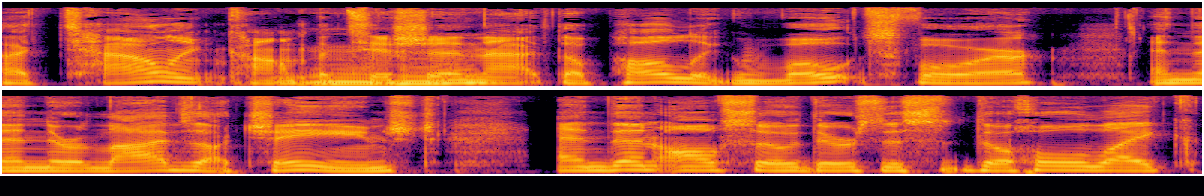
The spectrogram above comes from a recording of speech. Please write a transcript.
a talent competition Mhm. that the public votes for, and then their lives are changed. And then also there's this the whole like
